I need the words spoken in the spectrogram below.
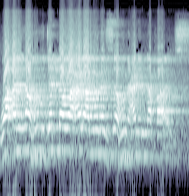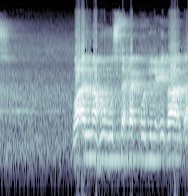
وأنه جل وعلا منزه عن النقائص وأنه مستحق للعبادة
